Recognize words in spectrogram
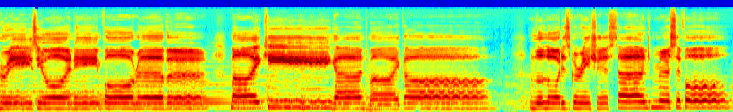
Praise your name forever, my King and my God. The Lord is gracious and merciful,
